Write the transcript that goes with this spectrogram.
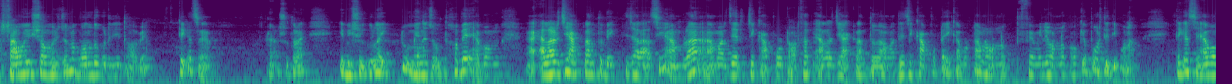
সাময়িক সময়ের জন্য বন্ধ করে দিতে হবে। ঠিক আছে? সুতরাং এই বিষয়গুলো একটু মেনে চলতে হবে এবং অ্যালার্জি আক্রান্ত ব্যক্তি যারা আছি, আমরা আমাদের যে কাপড়টা, অর্থাৎ অ্যালার্জি আক্রান্ত আমাদের যে কাপড়টা, এই কাপড়টা আমরা অন্য ফ্যামিলির অন্য কাউকে পরতে দিব না, ঠিক আছে? এবং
